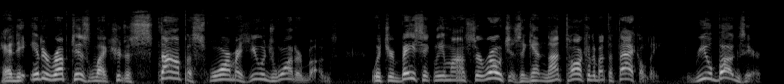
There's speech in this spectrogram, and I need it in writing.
had to interrupt his lecture to stomp a swarm of huge water bugs, which are basically monster roaches. Again, not talking about the faculty. Real bugs here.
